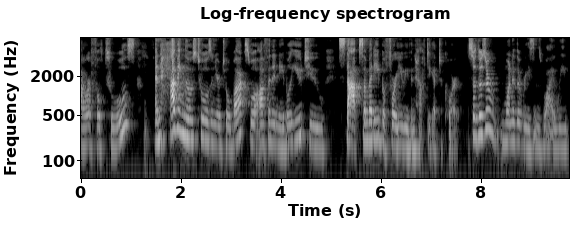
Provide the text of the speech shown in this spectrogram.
powerful tools. And having those tools in your toolbox will often enable you to stop somebody before you even have to get to court. So those are one of the reasons why we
